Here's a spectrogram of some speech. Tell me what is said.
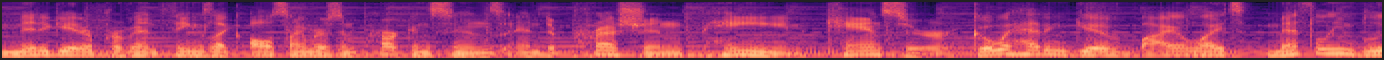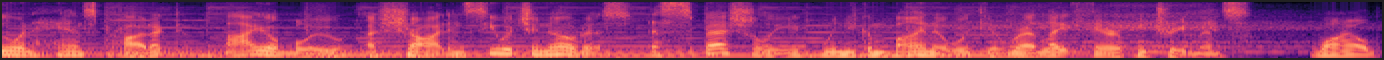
mitigate or prevent things like Alzheimer's and Parkinson's and depression, pain, cancer, go ahead and give BioLite's methylene blue enhanced product BioBlue a shot and see what you notice, especially when you combine it with your red light therapy treatments wild.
